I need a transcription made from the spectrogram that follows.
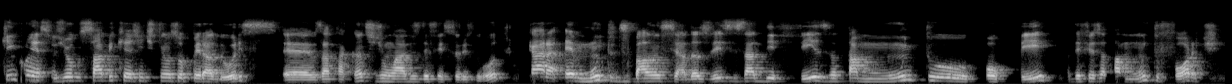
Quem conhece o jogo sabe que a gente tem os operadores, é, os atacantes de um lado e os defensores do outro. Cara, é muito desbalanceado. Às vezes a defesa tá muito OP, a defesa tá muito forte.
